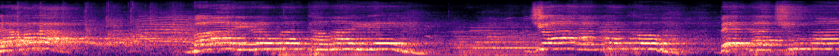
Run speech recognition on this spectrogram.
Ada apa enggak? Mari rapat kamari Jangan takut beda cuma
